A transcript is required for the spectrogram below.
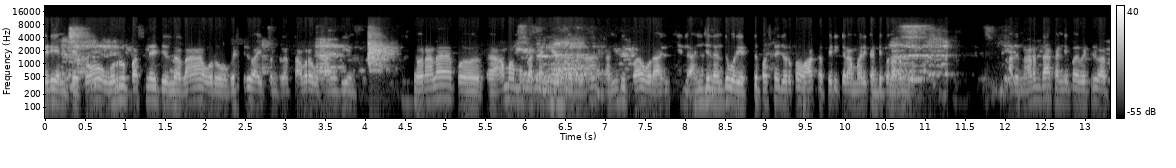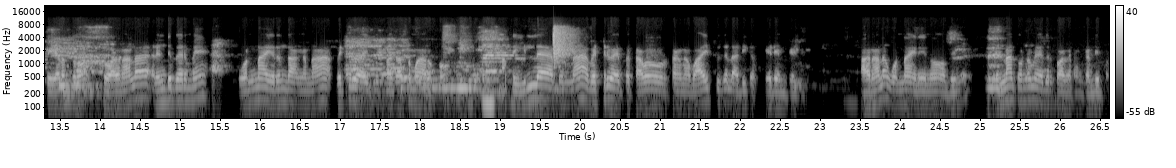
ஏடிஎம்கேக்கும் ஒரு பர்சன்டேஜ்ல தான் ஒரு வெற்றி வாய்ப்புன்றத தவற விட்டாங்க டிஎம்கே அதனால இப்போ அமமுக தனியா இருந்ததுன்னா கண்டிப்பா ஒரு அஞ்சு அஞ்சுல இருந்து ஒரு எட்டு பர்சன்டேஜ் வரைக்கும் வாக்கை பிரிக்கிற மாதிரி கண்டிப்பா நடந்துடும் அது நடந்தா கண்டிப்பா வெற்றி வாய்ப்பு இழந்துரும். ஸோ அதனால ரெண்டு பேருமே ஒன்னா இருந்தாங்கன்னா வெற்றி வாய்ப்பு பிரகாசமா இருக்கும். அப்படி இல்லை அப்படின்னா வெற்றி வாய்ப்பை தவற விட்டாங்கன்னா வாய்ப்புகள் அதிகம் ஏடிஎம்கே அதனால ஒன்னா இணையணும் அப்படின்னு எல்லா தொண்டர்களும் எதிர்பார்க்கறாங்க கண்டிப்பா.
